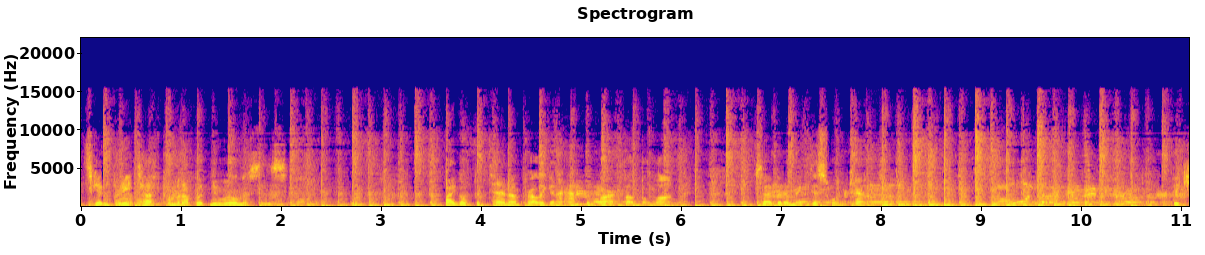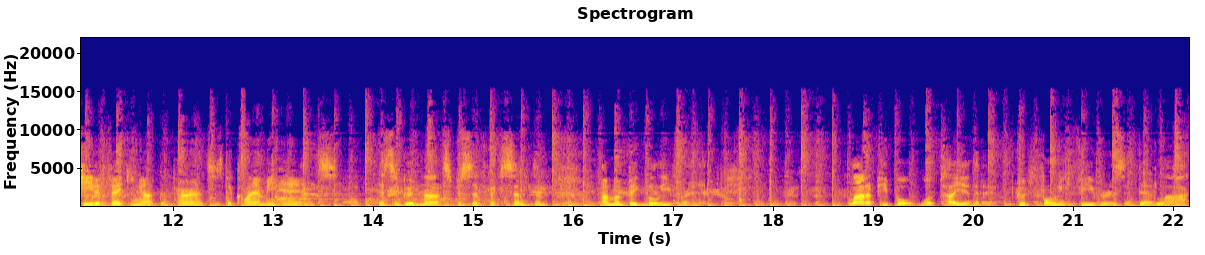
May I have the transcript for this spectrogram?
It's getting pretty tough coming up with new illnesses. If I go for 10, I'm probably gonna have to barf up a lung. So I better make this one count. The key to faking out the parents is the clammy hands. It's a good non-specific symptom. I'm a big believer in it. A lot of people will tell you that a good phony fever is a deadlock,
